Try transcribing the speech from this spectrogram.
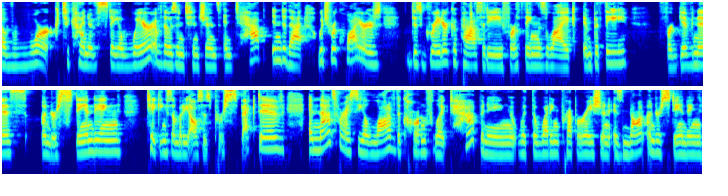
of work to kind of stay aware of those intentions and tap into that, which requires this greater capacity for things like empathy, forgiveness, understanding, taking somebody else's perspective. And that's where I see a lot of the conflict happening with the wedding preparation is not understanding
